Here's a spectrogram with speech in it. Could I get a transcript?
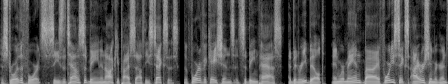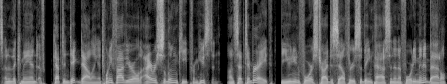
destroy the forts, seize the town of Sabine, and occupy southeast Texas. The fortifications at Sabine Pass had been rebuilt and were manned by 46 Irish immigrants under the command of Captain Dick Dowling, a 25 year old Irish saloon keep from Houston. On September 8th, the Union force tried to sail through Sabine Pass, and in a 40 minute battle,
